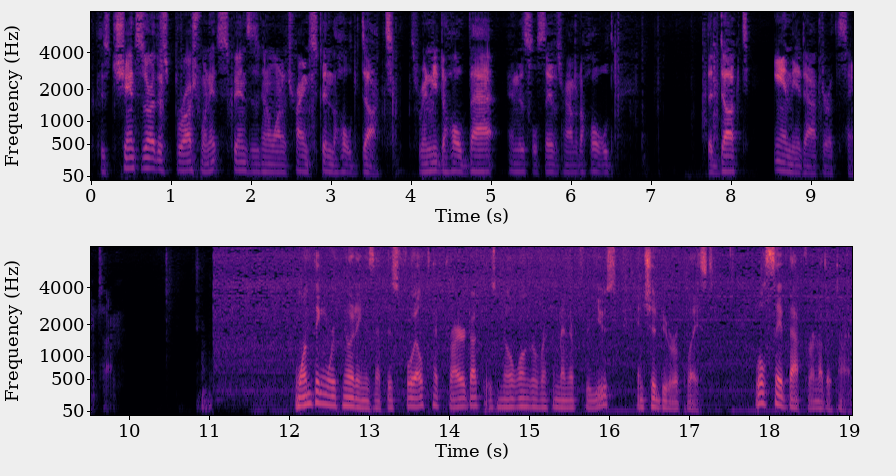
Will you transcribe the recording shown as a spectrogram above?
Because chances are this brush, when it spins, is going to want to try and spin the whole duct. So we're going to need to hold that, and this will save us from having to hold the duct and the adapter at the same time. One thing worth noting is that this foil type dryer duct is no longer recommended for use and should be replaced. We'll save that for another time.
